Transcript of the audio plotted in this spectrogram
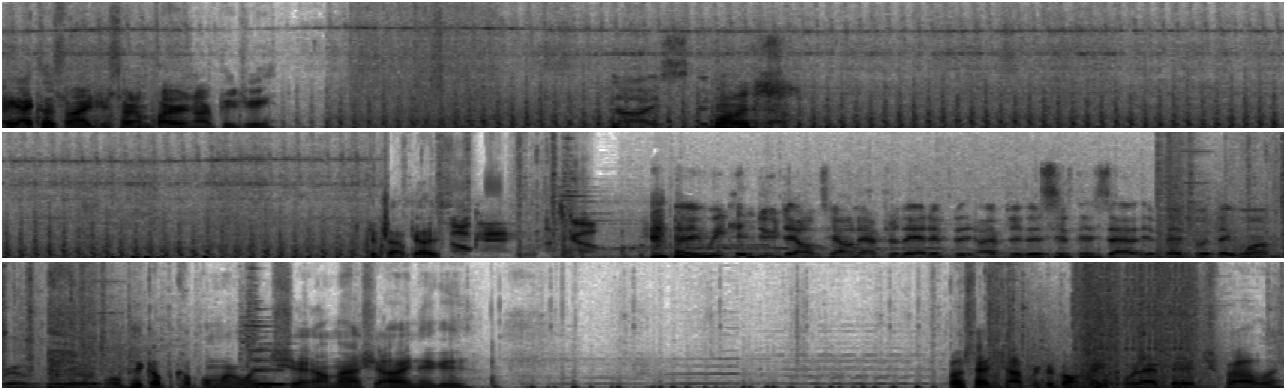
I, I customized I just started firing RPG. Nice. Good job. Good job, guys. Okay, let's go. Hey, we can do downtown after that. If it, after this, if this, if that's what they want, bro. For real. We'll pick up a couple more wins. Yeah. Shit, I'm not shy, nigga. What's that chopper? They're going right for that bitch, probably.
